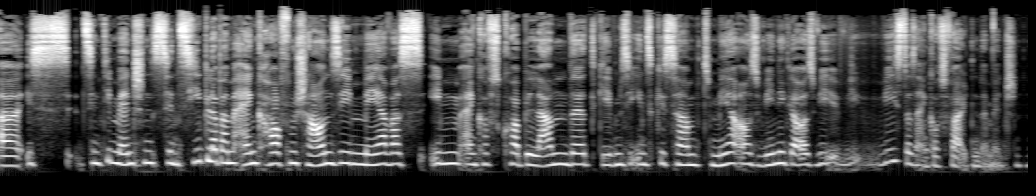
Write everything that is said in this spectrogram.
Äh, ist, sind die Menschen sensibler beim Einkaufen? Schauen sie mehr, was im Einkaufskorb landet? Geben sie insgesamt mehr aus, weniger aus? Wie, wie, wie ist das Einkaufsverhalten der Menschen?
